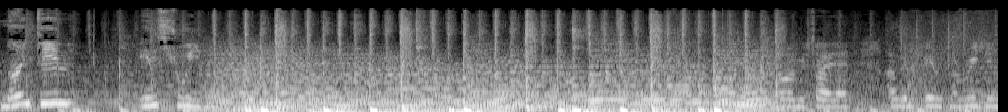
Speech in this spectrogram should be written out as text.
19 in Sweden. I'm excited. I'm gonna pay with Norwegian,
